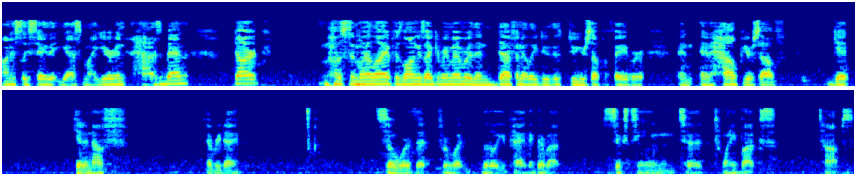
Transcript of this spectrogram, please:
honestly say that yes, my urine has been dark most of my life, as long as I can remember, then definitely do this, do yourself a favor, and and help yourself get get enough every day. It's so worth it for what little you pay. I think they're about 16 to 20 bucks tops.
